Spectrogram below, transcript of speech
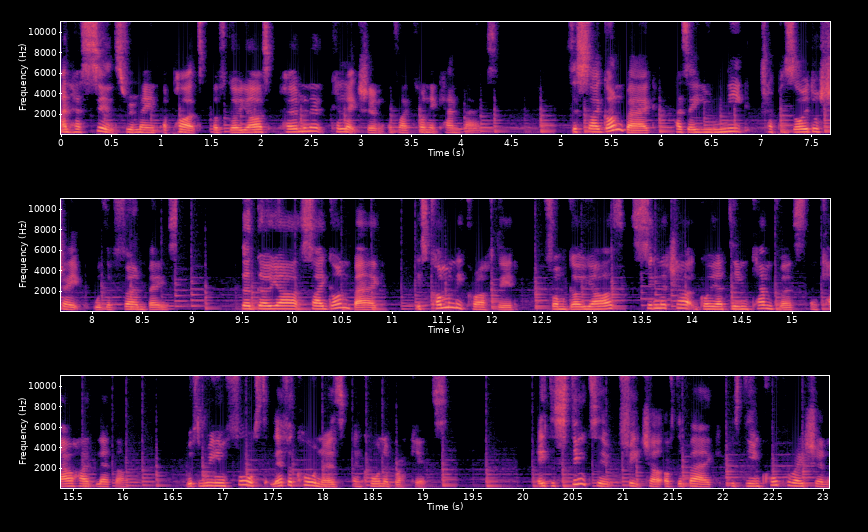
and has since remained a part of Goyard's permanent collection of iconic handbags. The Saigon bag has a unique trapezoidal shape with a firm base. The Goyard Saigon bag is commonly crafted from Goyard's signature Goyardine canvas and cowhide leather, with reinforced leather corners and corner brackets. A distinctive feature of the bag is the incorporation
